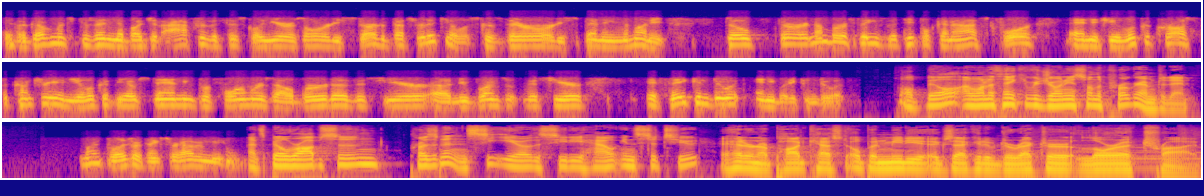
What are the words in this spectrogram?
If a government's presenting a budget after the fiscal year has already started, that's ridiculous because they're already spending the money. So there are a number of things that people can ask for. And if you look across the country and you look at the outstanding performers, Alberta this year, uh, New Brunswick this year, if they can do it, anybody can do it. Well, Bill, I want to thank you for joining us on the program today. My pleasure. Thanks for having me. That's Bill Robson, President and CEO of the CD Howe Institute. Ahead on our podcast, Open Media Executive Director Laura Tribe.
